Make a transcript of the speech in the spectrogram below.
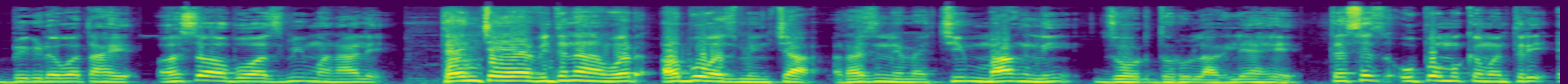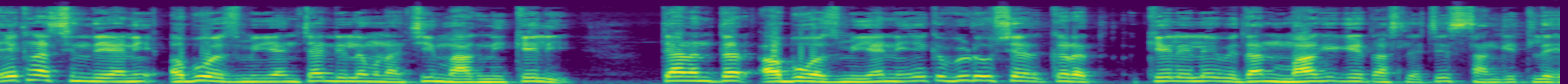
बिघडवत आहे असं अबू आझमी म्हणाले. त्यांच्या या विधानावर अबू आझमींच्या राजीनाम्याची मागणी जोर धरू लागली आहे. तसेच उपमुख्यमंत्री एकनाथ शिंदे यांनी अबू आझमी यांच्या निलंबनाची मागणी केली. त्यानंतर अबू आझमी यांनी एक व्हिडिओ शेअर करत केलेले विधान मागे घेत असल्याचे सांगितले.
